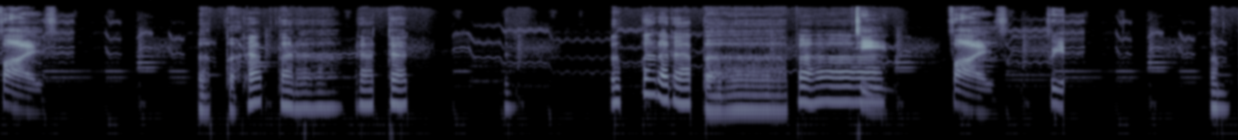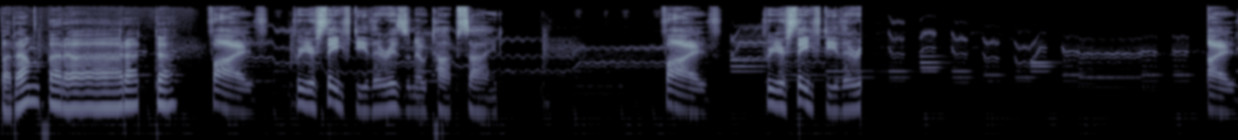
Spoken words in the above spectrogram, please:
5. Team. Five. For your Five. For your safety, there is no top side. Five. For your safety, there is Five.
